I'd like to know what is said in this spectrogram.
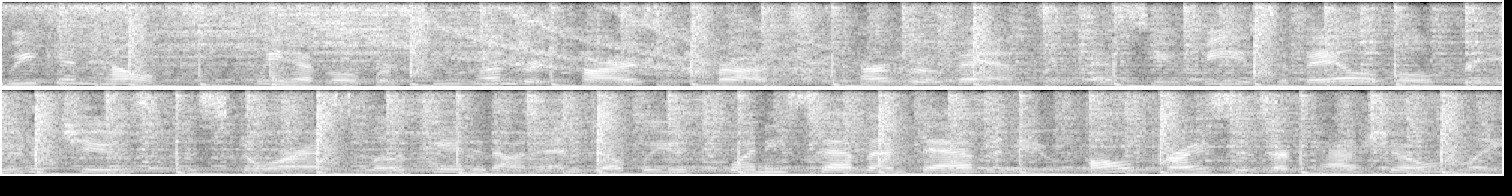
we can help. We have over 200 cars, trucks, cargo vans, SUVs available for you to choose. The store is located on NW 27th Avenue. All prices are cash only.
